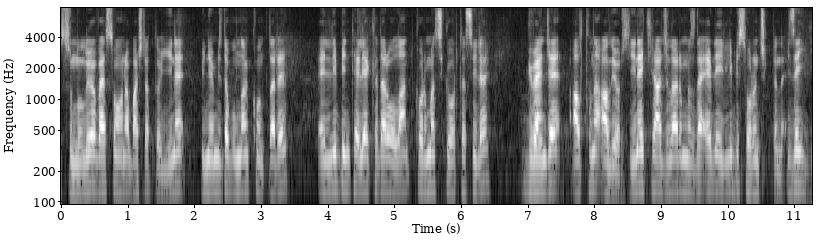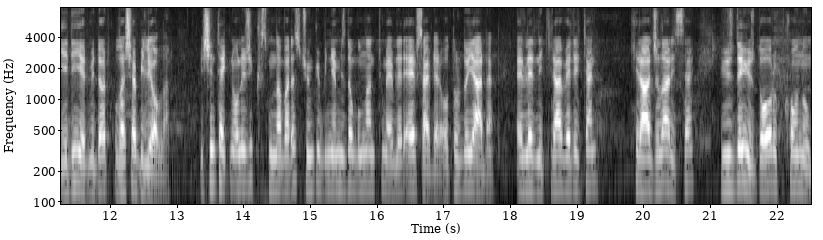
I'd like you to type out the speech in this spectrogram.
sunuluyor ve sonra başlatılıyor. Yine bünyemizde bulunan konutları 50 bin TL'ye kadar olan koruma sigortasıyla güvence altına alıyoruz. Yine kiracılarımız da evle ilgili bir sorun çıktığında bize 7-24 ulaşabiliyorlar. İşin teknolojik kısmında varız çünkü bünyemizde bulunan tüm evleri ev sahipleri oturduğu yerden evlerini kira verirken kiracılar ise %100 doğru konum,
